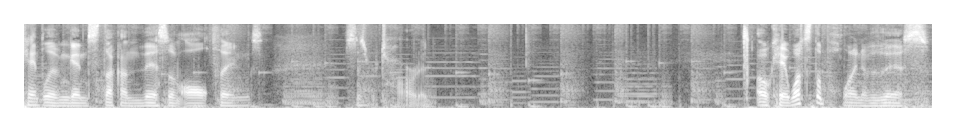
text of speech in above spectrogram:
Can't believe I'm getting stuck on this of all things. This is retarded. Okay, what's the point of this?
